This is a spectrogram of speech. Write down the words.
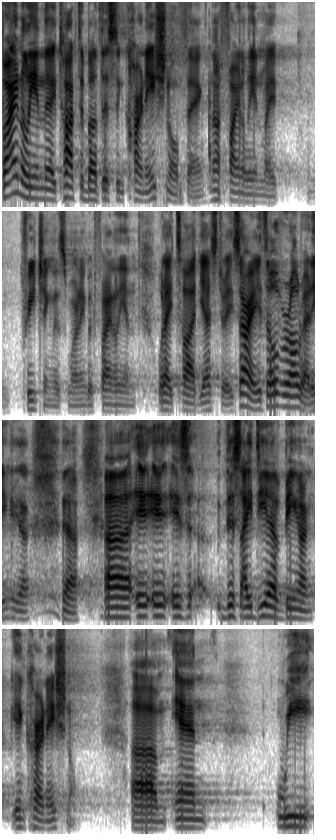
Finally, and I talked about this incarnational thing, not finally in my preaching this morning, but finally in what I taught yesterday. Sorry, it's over already. Yeah, yeah. Uh, is this idea of being incarnational Um, and we,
